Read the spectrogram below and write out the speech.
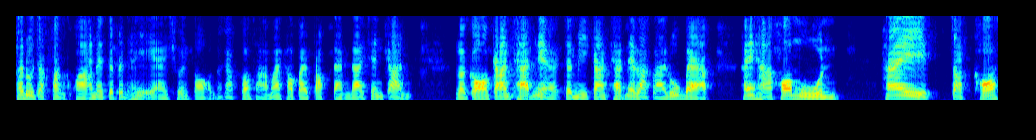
ถ้าดูจากฝั่งขวาเนี่ยจะเป็นให้ AI ช่วยตอบนะครับ ก็สามารถเข้าไปปรับแต่งได้เช่นกัน แล้วก็การแชทเนี่ยจะมีการแชทในหลากหลายรูปแบบ ให้หาข้อมูล ให้จัดคอส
